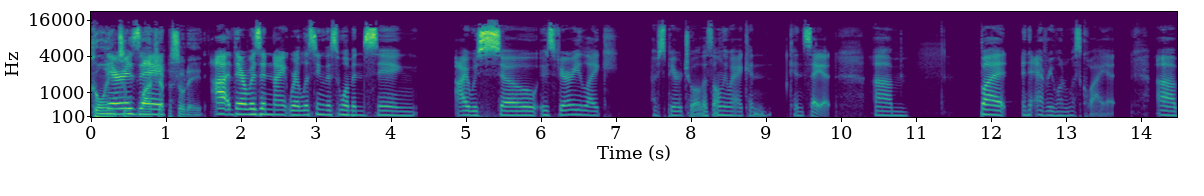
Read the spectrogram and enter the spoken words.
going There to watch a- episode eight. uh, there was a night where listening to this woman sing, I was so it was very like I was spiritual. That's the only way I can can say it. Um, but and everyone was quiet. Uh,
